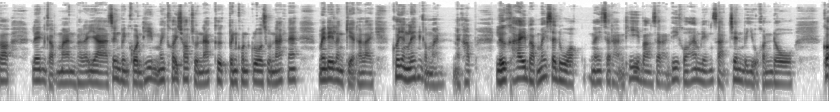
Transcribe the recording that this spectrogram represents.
ก็เล่นกับมันภรรยา ซึ่งเป็นคนที่ไม่ค่อยชอบสุนัขคือเป็นคนกลัวสุนัขนะไม่ได้รังเกียจอะไร ก็ยังเล่นกับมันนะครับ หรือใครแบบไม่สะดวกในสถานที่บางสถานที่เขาห้ามเลี้ยงสัตว์เช่นไปอยู่คอนโด ก็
